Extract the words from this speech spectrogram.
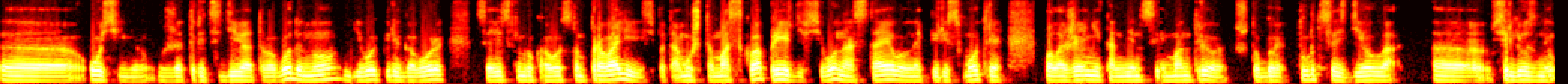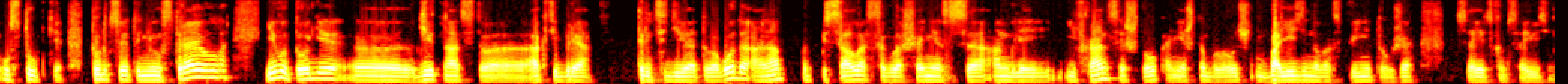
э, осенью уже 1939 года, но его переговоры с советским руководством провалились, потому что Москва прежде всего настаивала на пересмотре положений Конвенции Монтрео, чтобы Турция сделала э, серьезные уступки. Турцию это не устраивало, и в итоге э, 19 октября 1939 года она подписала соглашение с Англией и Францией, что, конечно, было очень болезненно воспринято уже в Советском Союзе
